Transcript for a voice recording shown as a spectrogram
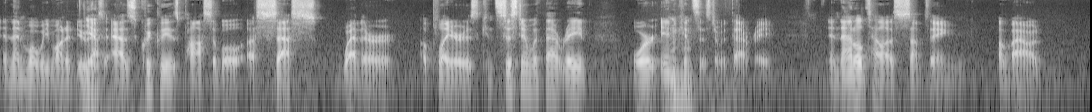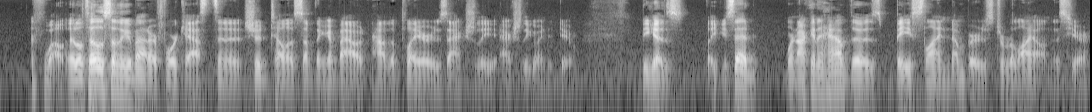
And then what we want to do Yeah. is as quickly as possible assess whether a player is consistent with that rate or mm-hmm. inconsistent with that rate. And that'll tell us something about well, it'll tell us something about our forecasts and it should tell us something about how the player is actually actually going to do. Because like you said, we're not going to have those baseline numbers to rely on this year.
